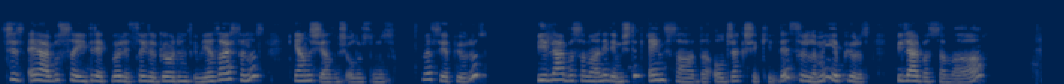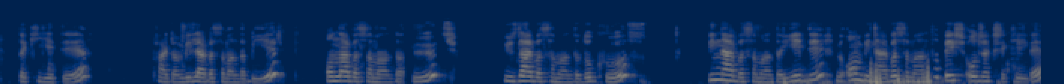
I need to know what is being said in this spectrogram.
Siz eğer bu sayıyı direkt böyle sayıları gördüğünüz gibi yazarsanız yanlış yazmış olursunuz. Nasıl yapıyoruz? Birler basamağı ne demiştik? En sağda olacak şekilde sıralamayı yapıyoruz. Birler basamağı daki 7 pardon birler basamağında 1 onlar basamağında 3 yüzler basamağında 9 binler basamağında 7 ve 10 binler basamağında 5 olacak şekilde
